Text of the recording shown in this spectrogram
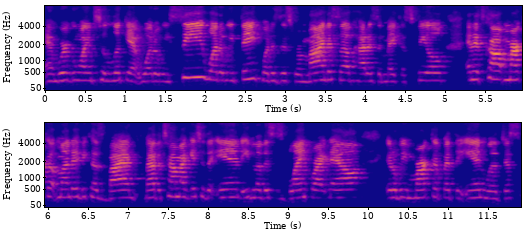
And we're going to look at what do we see? What do we think? What does this remind us of? How does it make us feel? And it's called Markup Monday because by, by the time I get to the end, even though this is blank right now, it'll be marked up at the end with just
